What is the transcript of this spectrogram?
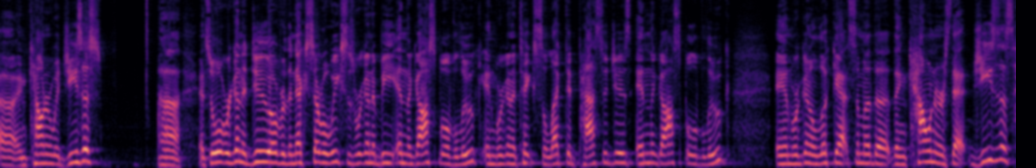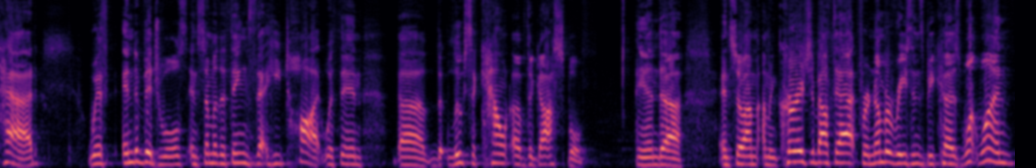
uh, encounter with Jesus. Uh, and so, what we're going to do over the next several weeks is we're going to be in the Gospel of Luke and we're going to take selected passages in the Gospel of Luke and we're going to look at some of the, the encounters that Jesus had with individuals and some of the things that he taught within uh, Luke's account of the gospel. And, uh, and so I'm, I'm encouraged about that for a number of reasons because one, one,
